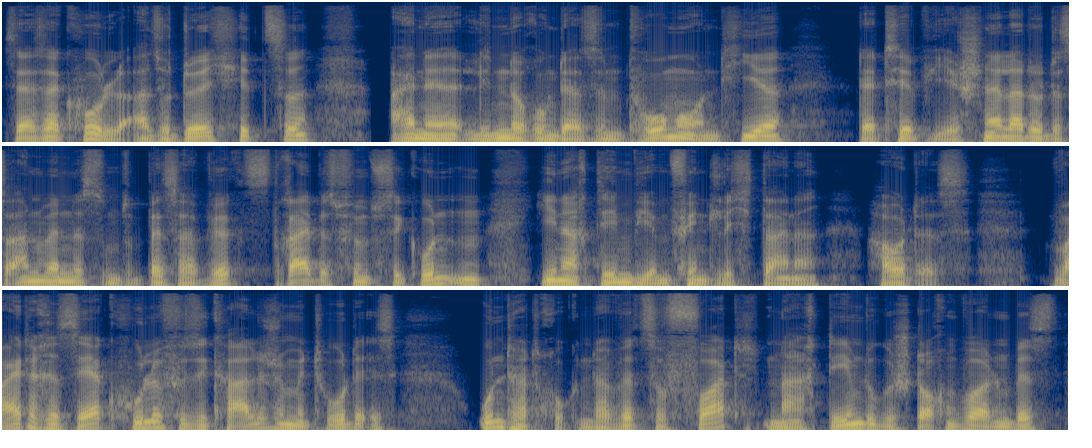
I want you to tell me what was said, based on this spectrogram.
sehr, sehr cool. Also durch Hitze eine Linderung der Symptome und hier der Tipp, je schneller du das anwendest, umso besser wirkt's. Drei bis fünf Sekunden, je nachdem, wie empfindlich deine Haut ist. Weitere sehr coole physikalische Methode ist Unterdrucken. Da wird sofort, nachdem du gestochen worden bist,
